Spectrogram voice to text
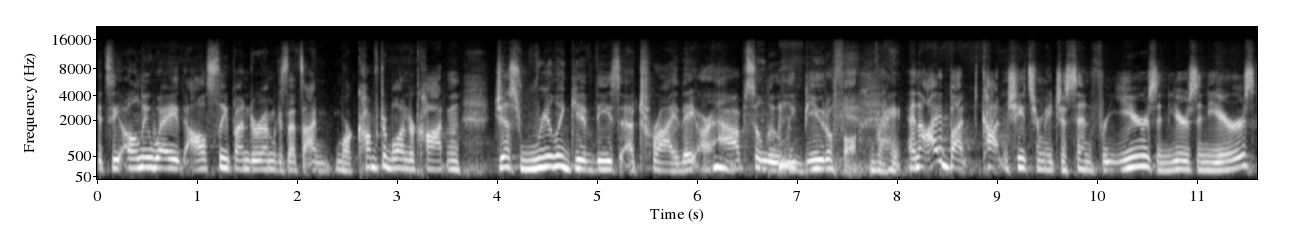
It's the only way I'll sleep under them because that's I'm more comfortable under cotton. Just really give these a try. They are absolutely beautiful. Hmm. Right. And I bought cotton sheets from HSN for years and years and years,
